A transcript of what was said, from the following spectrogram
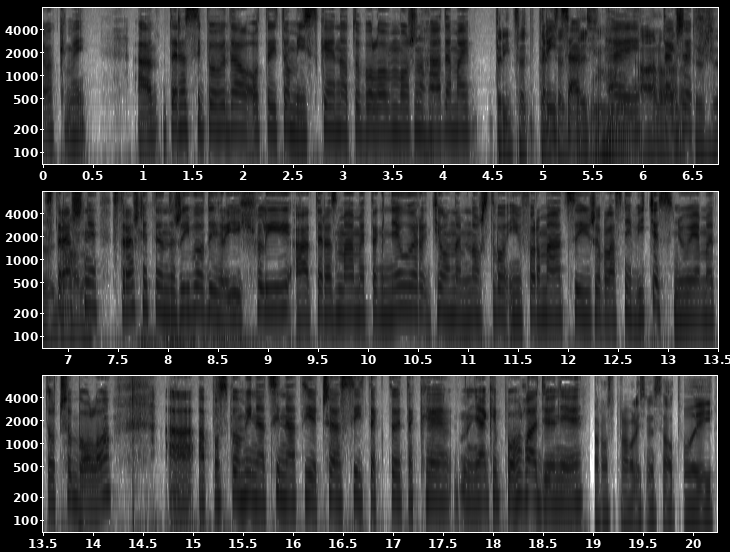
rokmi. A teraz si povedal o tejto miske, no to bolo možno hádam aj 30, 30 30, hej. Áno, Takže áno, takže, strašne, áno. strašne ten život je rýchly a teraz máme tak neuveriteľné množstvo informácií, že vlastne vytesňujeme to, čo bolo a, a pospomínať si na tie časy, tak to je také nejaké pohľadenie. Rozprávali sme sa o tvojej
